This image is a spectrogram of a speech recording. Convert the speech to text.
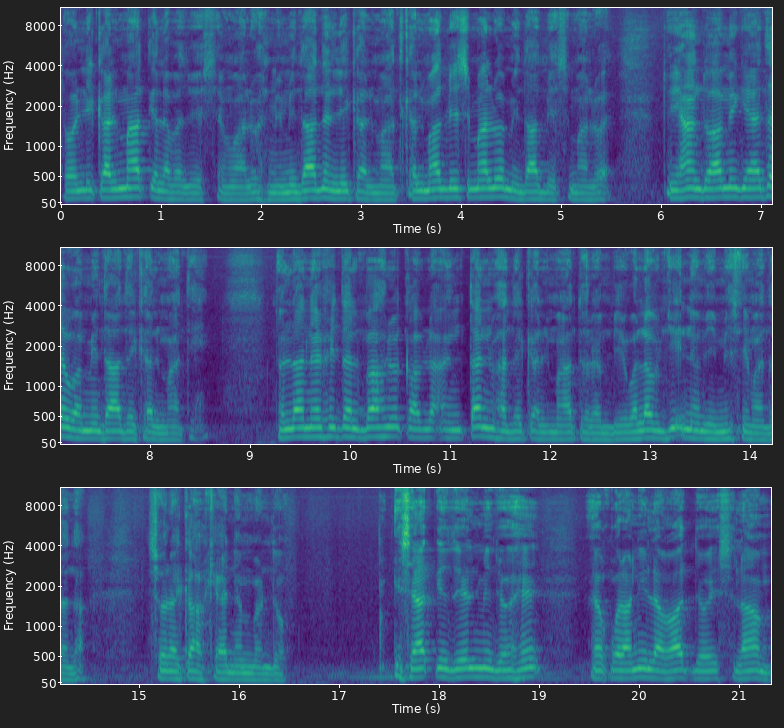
تو لکلمات کے لفظ بھی استعمال ہوا اس میں مداد لکلمات، کلمات بھی استعمال ہوا مداد بھی استعمال ہوا تو یہاں دعا میں کیا تھا؟ وہ مداد کلمات ہی تو اللہ نفید البحر قبل انتن بھد کلمات ربی ولوجی نبی مسلم دادا۔ سورہ کا نمبر دو۔ اشاعت کے ذیل میں جو ہے قرآن لغات جو اسلام،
